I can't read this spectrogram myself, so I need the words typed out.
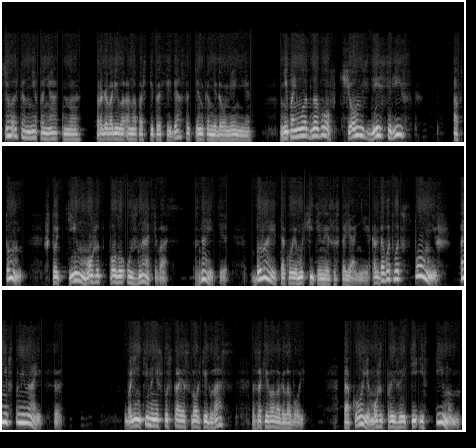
«Все это мне понятно», — проговорила она почти про себя с оттенком недоумения. «Не пойму одного, в чем здесь риск, а в том, что Тим может полуузнать вас. Знаете, Бывает такое мучительное состояние, когда вот-вот вспомнишь, а не вспоминается. Валентина, не спуская с лорки глаз, закивала головой. Такое может произойти и с Тимом,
